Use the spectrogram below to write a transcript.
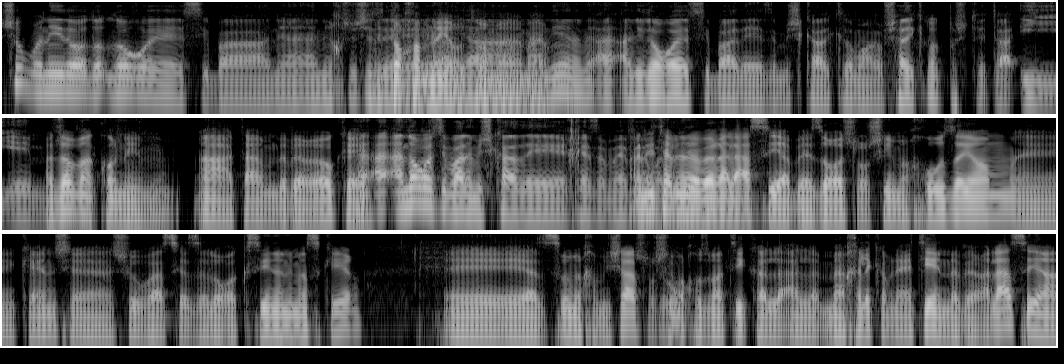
שוב, אני לא, לא, לא רואה סיבה, אני, אני חושב שזה... מתוך המניות, לא מה- מעניין, אני, אני לא רואה סיבה לאיזה משקל, כלומר, אפשר לקנות פשוט את ה-EEM. עזוב מה קונים. פשוט- אה, אתה מדבר, אוקיי. אני, אני לא רואה סיבה למשקל אה, חסר מעבר. אני תמיד מדבר על אסיה באזור ה-30 אחוז היום, אה, כן, ששוב, אסיה זה לא רק סין, אני מזכיר. אה, אז 25-30 אחוז מהתיק על- על- מהחלק המנייתי, אני מדבר על אסיה.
